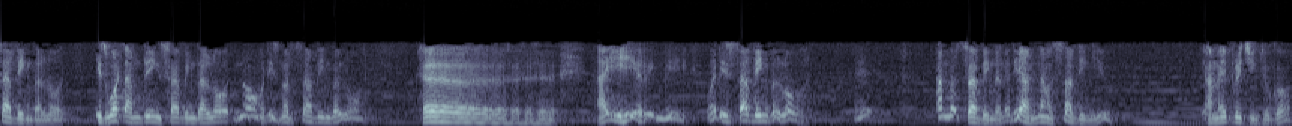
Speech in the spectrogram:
serving the Lord? Is what I'm doing serving the Lord? No, it is not serving the Lord. are you hearing me? What is serving the Lord? Eh? I'm not serving the Lord. Yeah, I'm now serving you. Am I preaching to God?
